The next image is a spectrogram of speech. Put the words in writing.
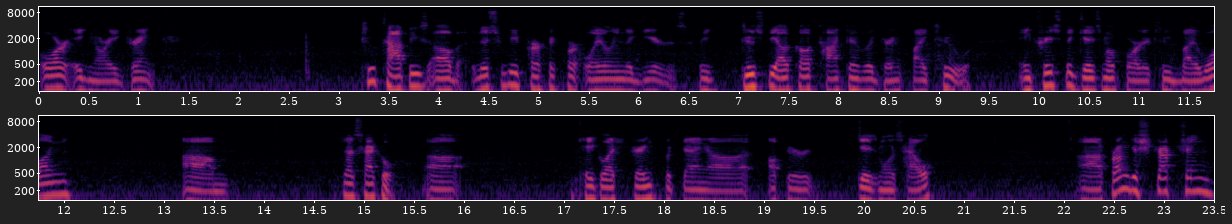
or ignore a drink. Two copies of This would be perfect for oiling the gears. Reduce the alcohol content of the drink by two. Increase the gizmo fortitude by one. Um, so that's kind of cool. Uh, take less strength, but then uh, up your gizmo's health. Uh, from destruction,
